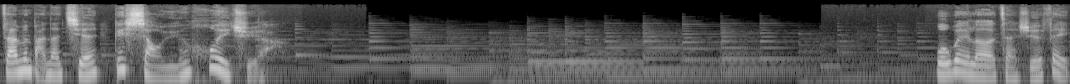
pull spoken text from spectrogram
咱们把那钱给小云汇去啊！我为了攒学费，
